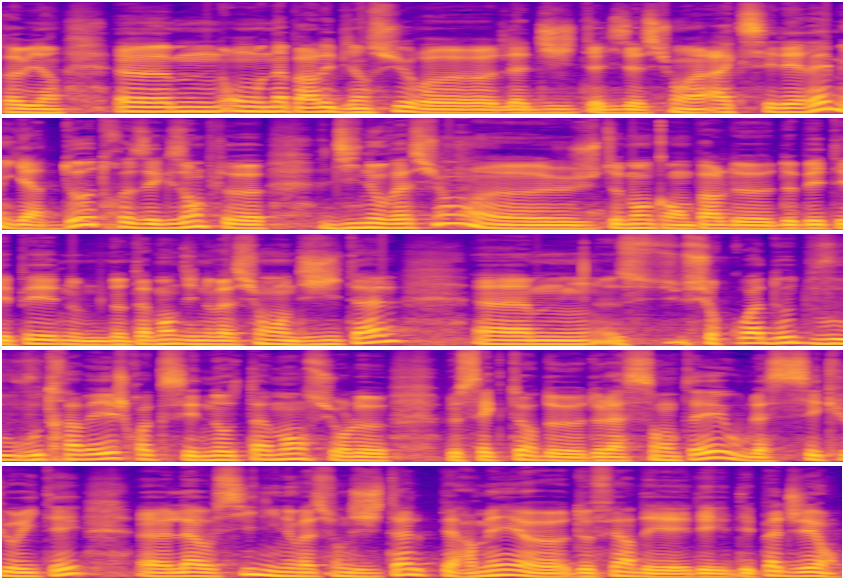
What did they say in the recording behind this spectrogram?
Très bien. Euh, on a parlé bien sûr euh, de la digitalisation accélérée, mais il y a d'autres exemples euh, d'innovation, justement quand on parle de, BTP, notamment d'innovation en digital. sur quoi d'autres vous, travaillez? Je crois que c'est notamment sur le, secteur de, la santé ou la sécurité. là aussi, l'innovation digitale permet de faire des pas de géants.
